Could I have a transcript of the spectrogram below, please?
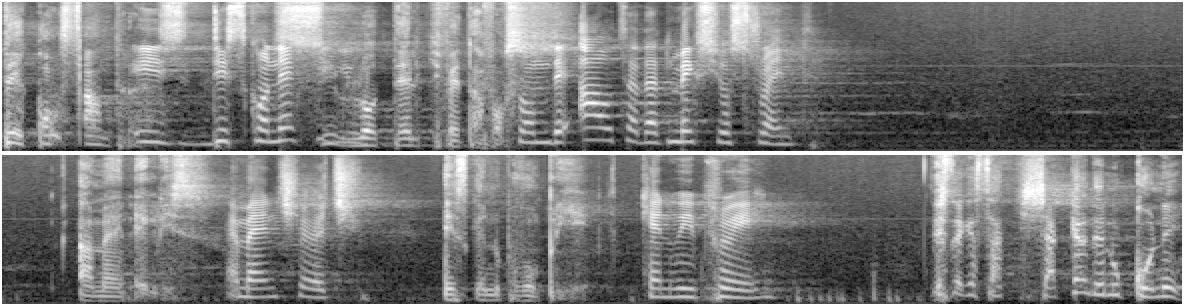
déconcentre He's disconnecting sur l'autel qui fait ta force. from the outer that makes your strength. Amen, Église. Amen, church. Est-ce que nous pouvons prier? Can we pray? Que ça- chacun de nous connaît.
